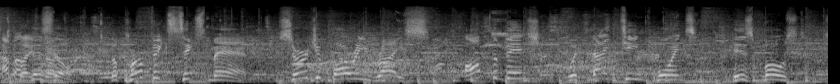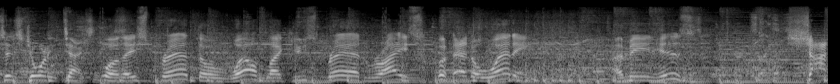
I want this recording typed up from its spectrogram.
How about this, starts. though? The perfect six man, Serge Sir'Jabari Rice, off the bench with 19 points, his most since joining Texas. Well, they spread the wealth like you spread rice at a wedding. I mean, his shot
